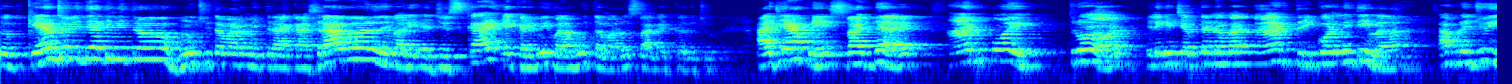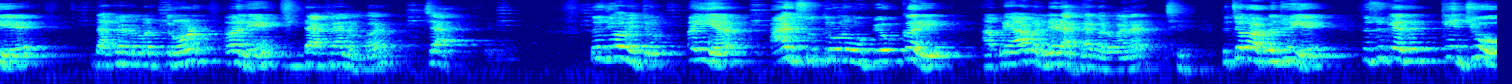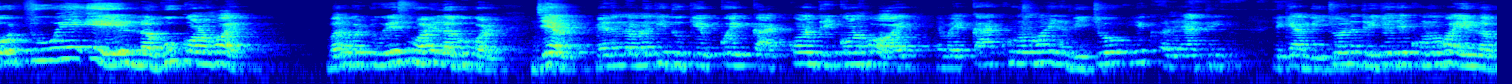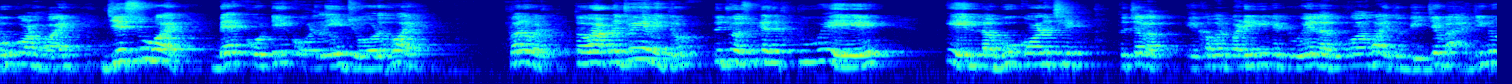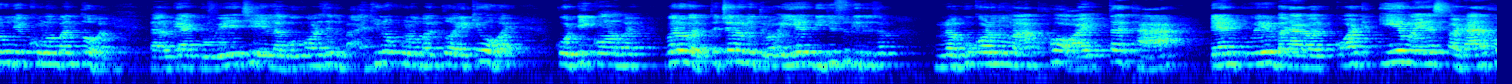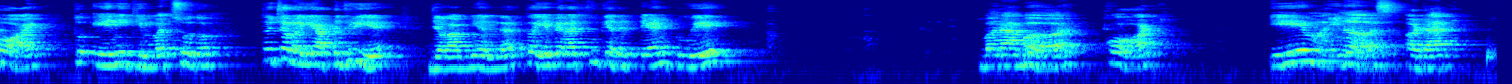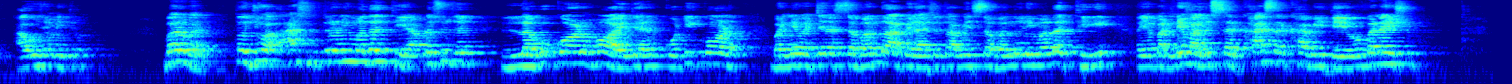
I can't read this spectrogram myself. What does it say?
તો કેમ છો વિદ્યાર્થી મિત્રો? હું છું તમારો મિત્ર આકાશ રાવલ અને મારી એજ્યુ સ્કાય એકેડમીમાં હું તમારું સ્વાગત કરું છું. આજે આપણે સ્વાધ્યાય 8.3 એટલે કે ચેપ્ટર નંબર 8 ત્રિકોણમિતિમાં આપણે જોઈએ દાખલા નંબર 3 અને દાખલા નંબર 4 તો જો મિત્રો, અહીંયા આ જ સૂત્રોનો ઉપયોગ કરી આપણે આ બંને દાખલા ગણવાના છે. તો ચલો આપણે જોઈએ તો શું કહે છે? કે જો 2a એ લઘુકોણ હોય? બરાબર 2a શું હોય? લઘુકોણ જેમ મેં તમને હમણાં કીધું કે કોઈ કાટકોણ ત્રિકોણ હોય, એમાં એક કાટખૂણો હોય ને બીજો એક અને આ ત્રિ. એટલે કે આ બીજો અને ત્રીજો જે ખૂણો હોય, એ લઘુકોણ હોય? જે શું હોય? બે કોટી કોણની જોડ હોય. બરોબર? તો હવે આપણે જોઈએ મિત્રો. તો જો શું કહે છે? 2a એ લઘુકોણ છે? તો ચલો, એ ખબર પડી ગઈ કે 2a લઘુકોણ હોય, તો બીજે બાજુનો જે ખૂણો બનતો હોય, ધારો કે આ 2a છે, એ લઘુકોણ છે, તો બાજુનો ખૂણો બનતો હોય કેવો હોય? કોટી હોય? બરોબર, તો ચલો મિત્રો, અહીંયા બીજું શું કીધું છે? લઘુકોણનું માપ હોય તથા tan 2a બરાબર cot a 18 હોય, તો a ની કિંમત શોધો. તો ચલો, અહીંયા આપણે જોઈએ જવાબની અંદર, તો એ પહેલા શું કહે છે? tan 2a બરાબર cot a 18 આવું છે મિત્રો. બરોબર. તો જો આ સૂત્રની મદદથી આપણે શું છે? લઘુકોણ હોય ત્યારે કોટિકોણ બંને વચ્ચેના સંબંધો આપેલા છે. તો આપણે સંબંધોની મદદથી અહીંયા બંને બાજુ સરખા સરખા વિધેયો બનાવીશું.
